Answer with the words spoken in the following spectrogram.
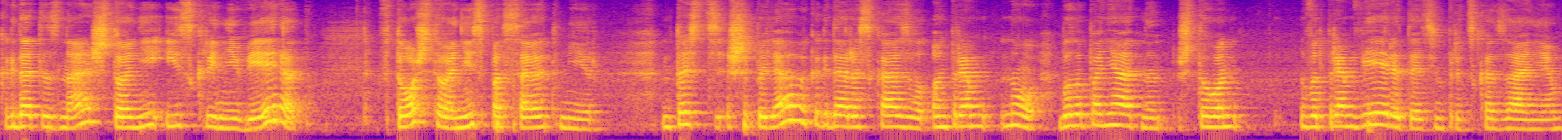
когда ты знаешь, что они искренне верят в то, что они спасают мир. Ну, то есть Шепелявый, когда рассказывал, он прям, ну, было понятно, что он вот прям верит этим предсказаниям.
